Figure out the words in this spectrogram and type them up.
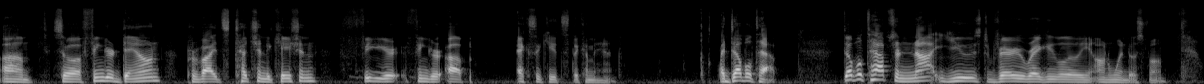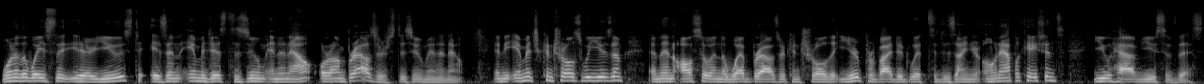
Um, so a finger down provides touch indication, finger, finger up executes the command. A double tap Double taps are not used very regularly on Windows Phone. One of the ways that they're used is in images to zoom in and out or on browsers to zoom in and out. In the image controls we use them and then also in the web browser control that you're provided with to design your own applications, you have use of this.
